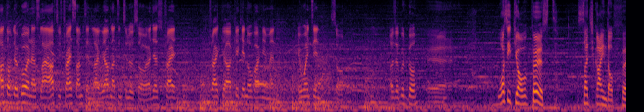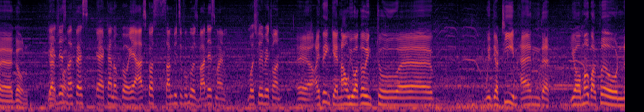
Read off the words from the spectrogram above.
out of the goal and I was like, I have to try something. Like we have nothing to lose, so I just tried, tried uh, kicking over him and it went in. So it was a good goal. Uh, was it your first such kind of uh, goal? Yeah, this is my first uh, kind of goal. Yeah, I scored some beautiful goals, but this is my most favorite one. Uh, I think uh, now you are going to uh, with your team and uh, your mobile phone.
